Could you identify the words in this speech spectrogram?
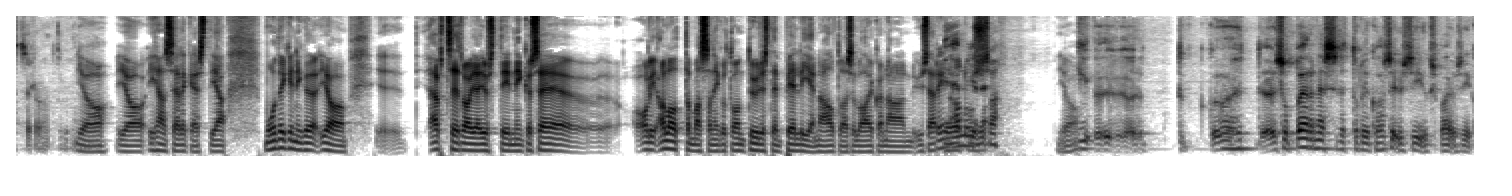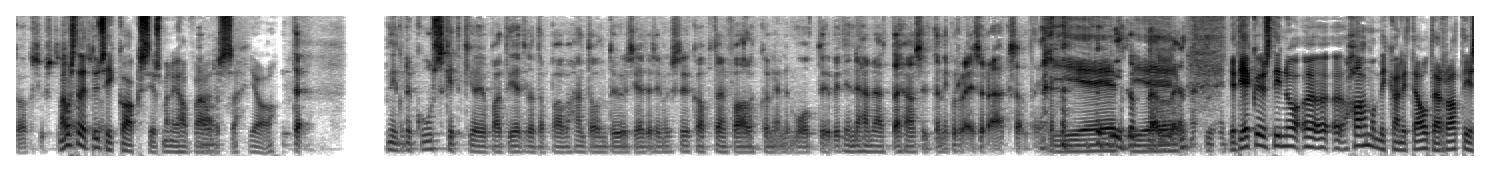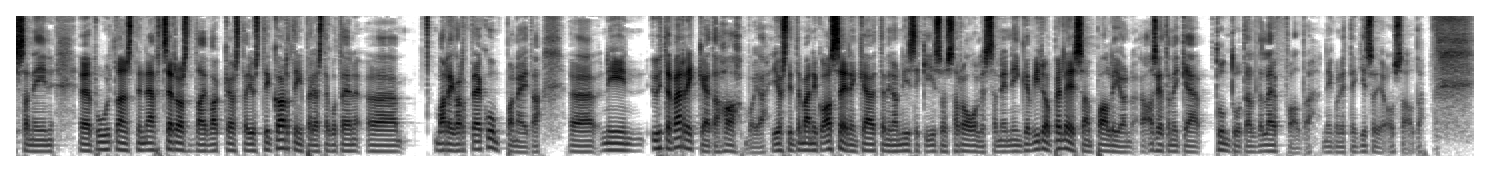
Joo, joo, ihan selkeästi. Ja muutenkin, niin kuin, joo, f ja justiin niin se oli aloittamassa niin tuon tyylisten pelien aaltoa silloin aikanaan Ysärin ja, alussa. Ne, joo. Super Nessille tulikohan se 91 vai 92 just? Mä muistan, että 92, jos mä ihan väärässä, no. joo. Niin kuin ne kuskitkin on jopa tietyllä tapaa vähän ton tyylisiä, että esimerkiksi Captain Falcon ja ne muut tyypit, niin nehän näyttää ihan sitten niin kuin Razer Xltä. Jep, jep. Ja tiedätkö just nuo äh, hahmo, mikä on niiden autojen ratissa, niin äh, puhutaan sitten f tai vaikka jostain justiin kartingpeleistä, kuten äh, Mario Kart ja kumppaneita, niin yhtä värikkäitä hahmoja. Jos niin tämä niin aseiden käyttäminen on niissäkin isossa roolissa, niin, niin videopeleissä on paljon asioita, mikä tuntuu tältä leffalta niin kuin niiden kisojen osalta.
